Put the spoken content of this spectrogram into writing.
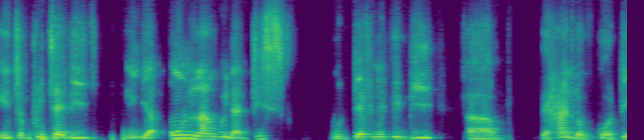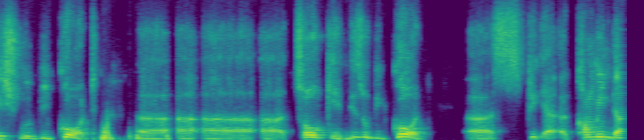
interpreted it in their own language that this would definitely be um, the hand of God. This will be God uh, uh, uh, uh talking. This will be God uh, speak, uh, coming down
